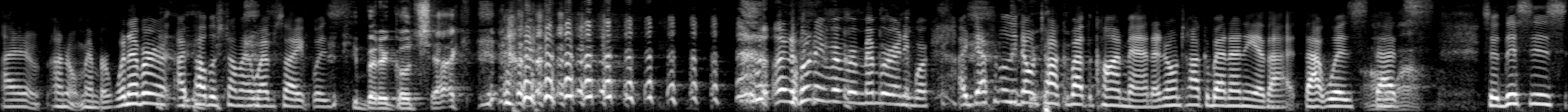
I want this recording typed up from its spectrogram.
I don't, I don't remember. Whatever I published on my website was You better go check. I don't even remember anymore. I definitely don't talk about the con man. I don't talk about any of that. That was oh, that's so. This is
